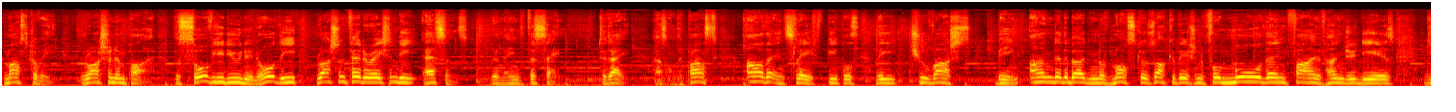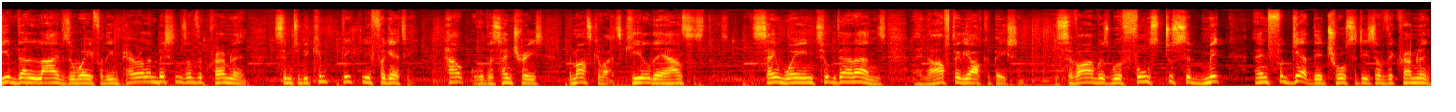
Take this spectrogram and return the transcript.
Muscovy, the Russian Empire, the Soviet Union, or the Russian Federation, the essence remains the same. Today, as on the past, other enslaved peoples, the Chuvashs, being under the burden of Moscow's occupation for more than 500 years, give their lives away for the imperial ambitions of the Kremlin, seem to be completely forgetting how, over the centuries, the Muscovites killed their ancestors the same way and took their lands. And after the occupation, the survivors were forced to submit and forget the atrocities of the Kremlin.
